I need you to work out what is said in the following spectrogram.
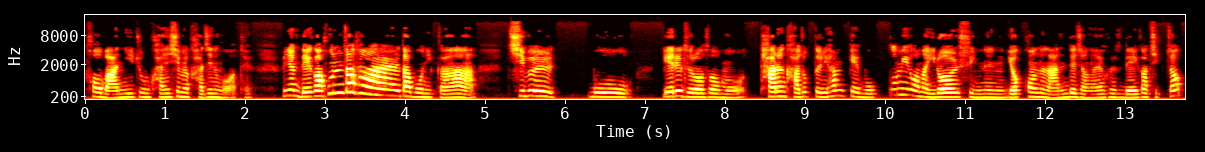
더 많이 좀 관심을 가지는 것 같아요. 왜냐면 내가 혼자 살다 보니까 집을 뭐 예를 들어서 뭐 다른 가족들이 함께 뭐 꾸미거나 이럴 수 있는 여건은 안 되잖아요. 그래서 내가 직접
